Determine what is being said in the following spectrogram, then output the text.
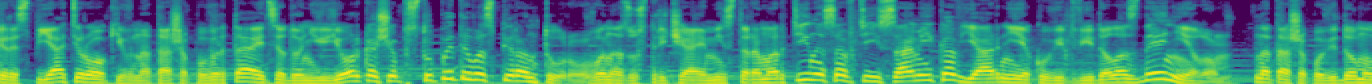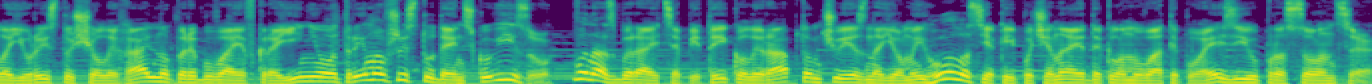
Через п'ять років Наташа повертається до Нью-Йорка, щоб вступити в аспірантуру. Вона зустрічає містера Мартінеса в тій самій кав'ярні, яку відвідала з Деніелом. Наташа повідомила юристу, що легально перебуває в країні, отримавши студентську візу. Вона збирається піти, коли раптом чує знайомий голос, який починає декламувати поезію про сонце.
